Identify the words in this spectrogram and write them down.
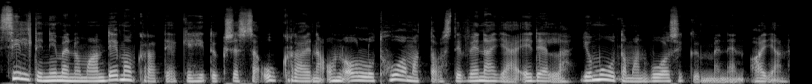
Silti nimenomaan demokratiakehityksessä Ukraina on ollut huomattavasti Venäjää edellä jo muutaman vuosikymmenen ajan.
